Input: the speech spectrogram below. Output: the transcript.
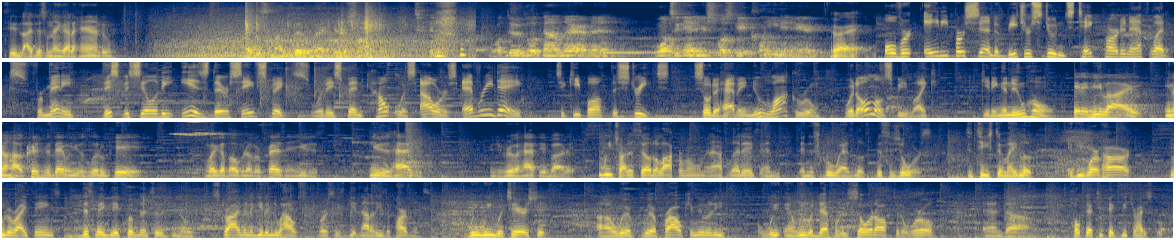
See, like this one ain't got a handle. Maybe somebody living back there or something. well, dude, look down there, man. Once again, you're supposed to get clean in here. Right. Over 80% of Beecher students take part in athletics. For many, this facility is their safe space where they spend countless hours every day to keep off the streets. So to have a new locker room would almost be like getting a new home. It'd be like, you know how Christmas Day when you was a little kid, wake up, open up a present, you just, you just happy. You're just real happy about it. We try to sell the locker room and athletics and in the school as, look, this is yours. To teach them, hey, look, if you work hard, do the right things, this may be equivalent to, you know, striving to get a new house versus getting out of these apartments. We, we would cherish it. Uh, we're, we're a proud community, we, and we would definitely show it off to the world and uh, hope that you pick Beecher High School.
